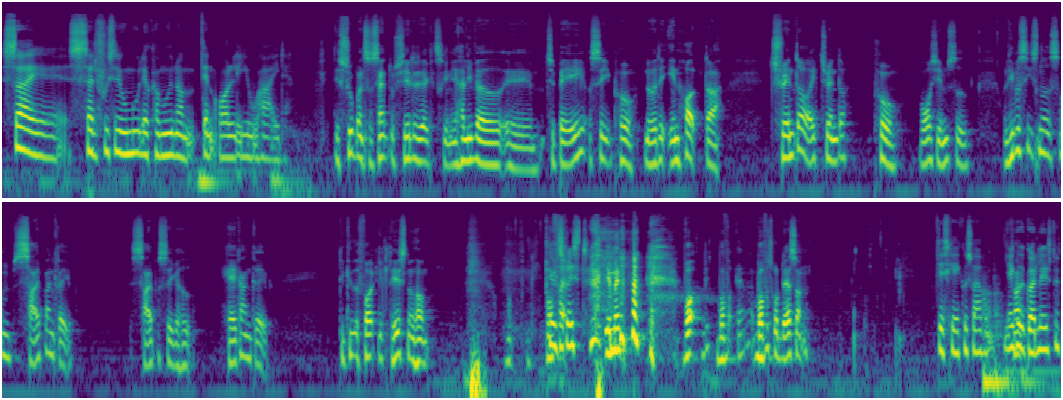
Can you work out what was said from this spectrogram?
så, øh, så er det fuldstændig umuligt at komme udenom den rolle, EU har i det. Det er super interessant, du siger det der, Katrine. Jeg har lige været øh, tilbage og se på noget af det indhold, der trender og ikke trender på vores hjemmeside. Og lige præcis noget som cyberangreb, cybersikkerhed hackerangreb. Det gider folk ikke læse noget om. Hvorfor? Det er jo trist. Jamen, hvor, hvor, hvorfor tror du, det er sådan? Det skal jeg ikke kunne svare på. Jeg kan godt læse det.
